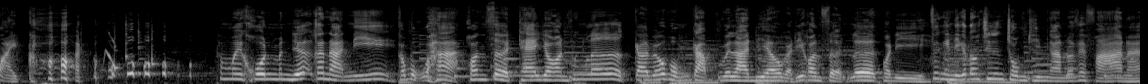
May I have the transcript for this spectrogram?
my god ทำไมคนมันเยอะขนาดนี้ เขาบอกว่าคอนเสิร์ตแทยอนเพิ่งเลิก กลายเป็นว่าผมกลับเวลาเดียวกับที่คอนเสิร์ตเลิกพอดี ซึ่งอันนี้ก็ต้องชื่นชมทีมงานรถไฟฟ้านะ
